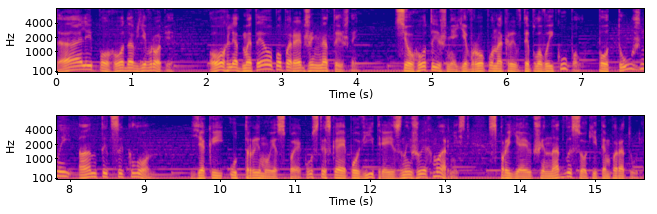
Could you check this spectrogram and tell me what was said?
Далі погода в Європі. Огляд метеопопереджень на тиждень. Цього тижня Європу накрив тепловий купол, потужний антициклон, який утримує спеку, стискає повітря і знижує хмарність, сприяючи надвисокій температурі.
